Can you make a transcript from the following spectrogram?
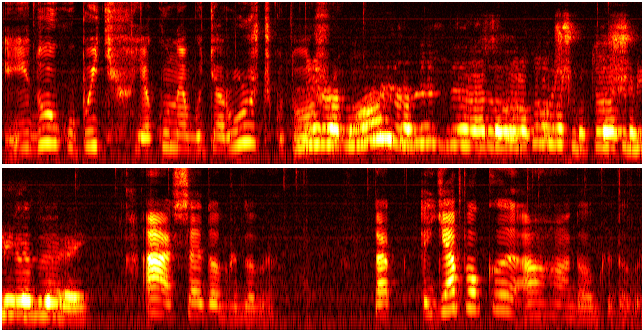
іду купити яку-небудь оружечку, тому що... ти можеш нажати сюди на зелену кнопочку, то що біля дверей. А, все добре, добре. Так, я поки. Ага, добре, добре.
